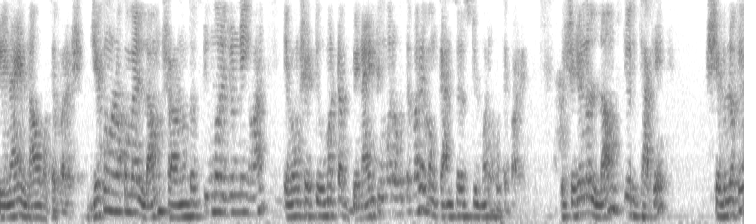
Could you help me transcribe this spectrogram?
বেনাইন নাও হতে পারে। যে কোনো রকমের লাম্প সাধারণত টিউমারের জন্যই হয় এবং সেই টিউমারটা বেনাইন টিউমারও হতে পারে এবং ক্যান্সারাস টিউমারও হতে পারে। তো সেজন্য লাম্প যদি থাকে সেগুলোকে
